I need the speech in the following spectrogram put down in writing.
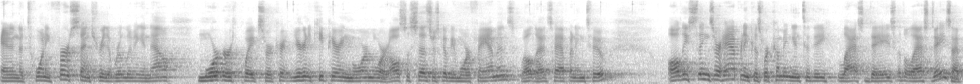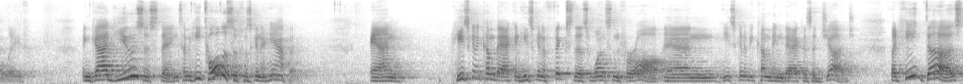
And in the 21st century that we're living in now, more earthquakes are occurring. You're going to keep hearing more and more. It also says there's going to be more famines. Well, that's happening too. All these things are happening because we're coming into the last days of the last days, I believe. And God uses things. I mean, He told us this was going to happen. And He's going to come back and He's going to fix this once and for all. And He's going to be coming back as a judge. But He does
